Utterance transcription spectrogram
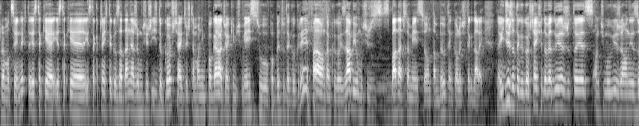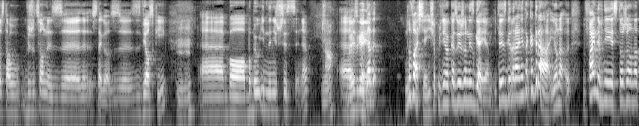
promocyjnych, to jest, takie, jest, takie, jest taka część tego zadania, że musisz iść do gościa i coś tam o nim pogadać, o jakimś miejscu pobytu tego gryfa, on tam kogoś zabił, musisz zbadać to miejsce, on tam był, ten koleś i tak dalej. No idziesz do tego gościa i się dowiadujesz, że to jest, on ci mówi, że on jest, został wyrzucony z, z tego, z, z wioski, e, bo, bo był inny niż wszyscy, nie? No, E, bo jest gada- No właśnie, i się później okazuje, że on jest gejem. I to jest generalnie taka gra. I ona. Fajne w niej jest to, że ona,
